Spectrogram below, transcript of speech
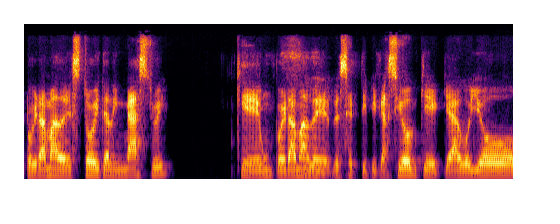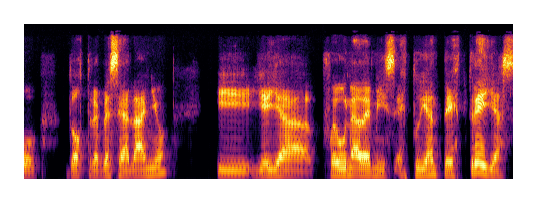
programa de Storytelling Mastery, que es un programa de, certificación que, hago yo dos, tres veces al año. Y, ella fue una de mis estudiantes estrellas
